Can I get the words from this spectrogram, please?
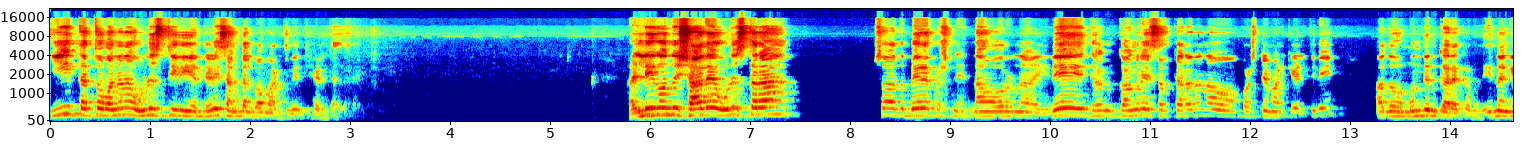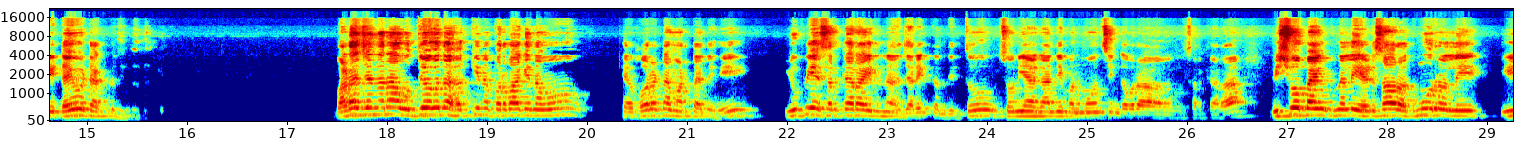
ಈ ತತ್ವವನ್ನ ನಾವು ಉಳಿಸ್ತೀವಿ ಅಂತೇಳಿ ಸಂಕಲ್ಪ ಮಾಡ್ತೀವಿ ಅಂತ ಹೇಳ್ತಾ ಇದ್ದಾರೆ. ಹಳ್ಳಿಗೊಂದು ಶಾಲೆ ಉಳಿಸ್ತಾರ? ಸೊ ಅದು ಬೇರೆ ಪ್ರಶ್ನೆ. ನಾವು ಅವ್ರನ್ನ ಇದೇ ಕಾಂಗ್ರೆಸ್ ಸರ್ಕಾರನ ನಾವು ಪ್ರಶ್ನೆ ಮಾಡಿ ಕೇಳ್ತೀವಿ. ಅದು ಮುಂದಿನ ಕಾರ್ಯಕ್ರಮ ಇದು ನಂಗೆ ಡೈವರ್ಟ್ ಆಗ್ಬಿಡ್ತಿದ್ದು ಬಡ ಜನರ ಉದ್ಯೋಗದ ಹಕ್ಕಿನ ಪರವಾಗಿ ನಾವು ಹೋರಾಟ ಮಾಡ್ತಾ ಇದ್ದೀವಿ. ಯು ಪಿ ಎ ಸರ್ಕಾರ ಇದನ್ನ ಜಾರಿಗೆ ತಂದಿತ್ತು. ಸೋನಿಯಾ ಗಾಂಧಿ ಮನಮೋಹನ್ ಸಿಂಗ್ ಅವರ ಸರ್ಕಾರ. ವಿಶ್ವ ಬ್ಯಾಂಕ್ನಲ್ಲಿ ಎರಡ್ ಸಾವಿರದ ಹದಿಮೂರರಲ್ಲಿ ಈ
